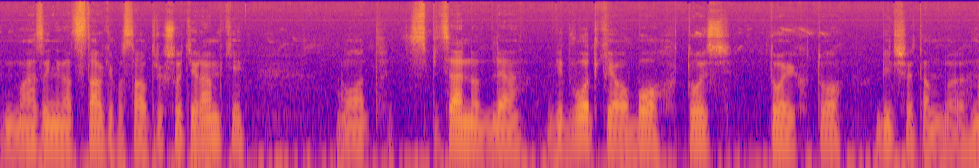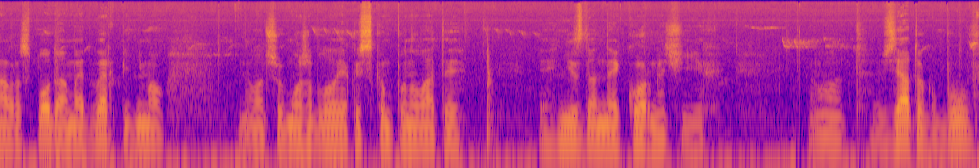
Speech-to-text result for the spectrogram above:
в магазині надставки поставив 300 рамки. От, спеціально для відводки або хтось той, хто більше там е, гнав розплоду, а мед вверх піднімав. От, щоб можна було якось скомпонувати гнізда, не кормлячи їх. От. Взяток був,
